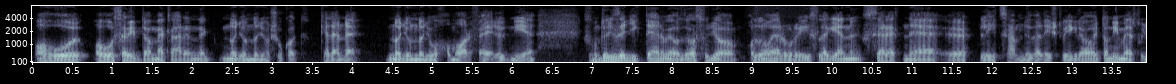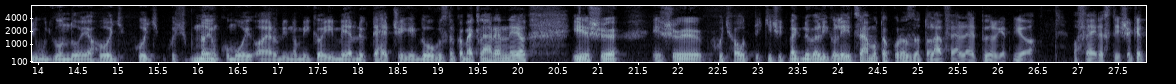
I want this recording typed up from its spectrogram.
ahol, ahol szerintem a McLarennek nagyon-nagyon sokat kellene nagyon-nagyon hamar fejlődnie, azt mondta, hogy az egyik terve az az, hogy a, az aero részlegen szeretne létszámnövelést végrehajtani, mert hogy úgy gondolja, hogy, hogy, hogy nagyon komoly aerodinamikai mérnök tehetségek dolgoznak a McLarennél, és és hogyha ott egy kicsit megnövelik a létszámot, akkor azzal talán fel lehet pörgetni a, a fejlesztéseket.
